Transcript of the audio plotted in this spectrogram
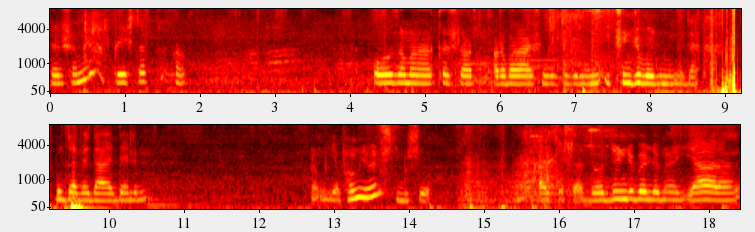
Yarışamıyor ki 5 dakika. O zaman arkadaşlar arabalar şimdi bugünün 3. bölümüne de burada veda edelim. Yapamıyoruz ki bir şey. Arkadaşlar dördüncü bölümü yarın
